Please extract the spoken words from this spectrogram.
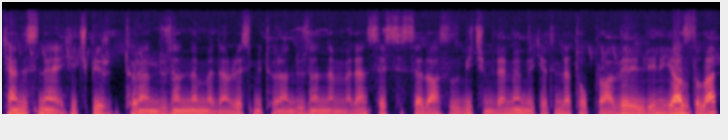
kendisine hiçbir tören düzenlenmeden, resmi tören düzenlenmeden sessiz sedasız biçimde memleketinde toprağa verildiğini yazdılar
